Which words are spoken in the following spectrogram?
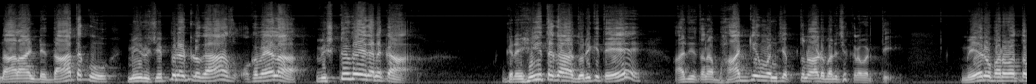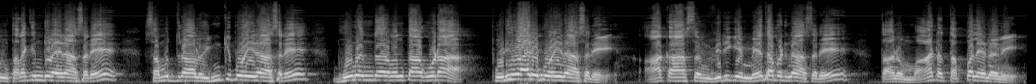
నాలాంటి దాతకు మీరు చెప్పినట్లుగా ఒకవేళ విష్ణువే గనక గ్రహీతగా దొరికితే అది తన భాగ్యం అని చెప్తున్నాడు బలిచక్రవర్తి. మేరు పర్వతం తలకిందులైనా సరే సముద్రాలు ఇంకిపోయినా సరే భూమందరమంతా కూడా పొడివారిపోయినా సరే ఆకాశం విరిగి మీద పడినా సరే తాను మాట తప్పలేనని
